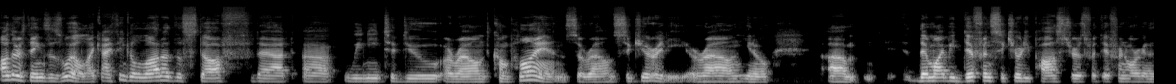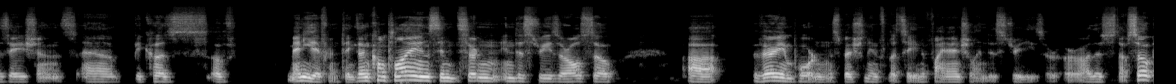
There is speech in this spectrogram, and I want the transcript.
other things as well. Like I think a lot of the stuff that uh, we need to do around compliance, around security, around you know, um, there might be different security postures for different organizations uh, because of many different things. And compliance in certain industries are also uh, very important, especially in, let's say, in the financial industries or, or, other stuff. So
